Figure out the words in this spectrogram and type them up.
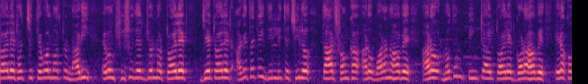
টয়লেট হচ্ছে কেবলমাত্র নারী এবং শিশুদের জন্য টয়লেট যে টয়লেট আগে থেকেই দিল্লিতে ছিল, তার সংখ্যা আরও বাড়ানো হবে আরও নতুন পিঙ্ক টয় টয়লেট গড়া হবে, এরকম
